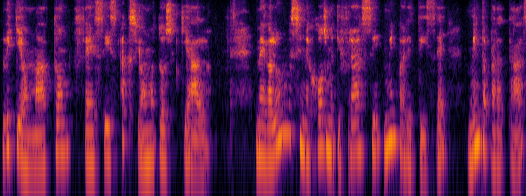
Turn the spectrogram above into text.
δικαιωμάτων, θέσης, αξιώματος και άλλα. Μεγαλώνουμε συνεχώς με τη φράση «μην παρετήσε», «μην τα παρατάς»,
